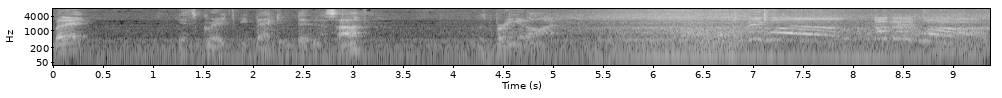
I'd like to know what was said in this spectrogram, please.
But hey, it's great to be back in business, huh? Let's bring it on. Big one! The big one!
